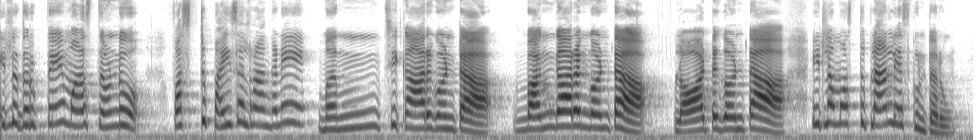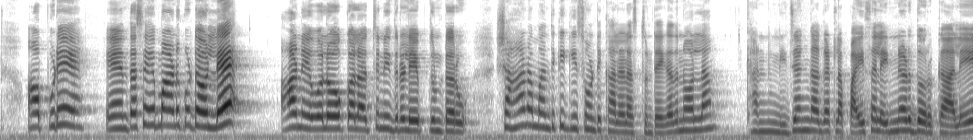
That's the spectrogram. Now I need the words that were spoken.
ఇట్లా దొరికితే మస్తుండు. ఫస్ట్ పైసలు రాగానే మంచి కారు కొంట బంగారం కొంట ప్లాట్ కొంట ఇట్లా మస్తు ప్లాన్లు వేసుకుంటారు. అప్పుడే ఎంతసేపు ఆడుకుంటావు లే అని ఎవరో ఒకరు వచ్చి నిద్ర లేపుతుంటారు చాలా మందికి గిసొంటి కళలు వస్తుంటాయి కదా నోళ్ళ? కానీ నిజంగా గట్ల పైసలు ఎన్నడు దొరకాలే?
